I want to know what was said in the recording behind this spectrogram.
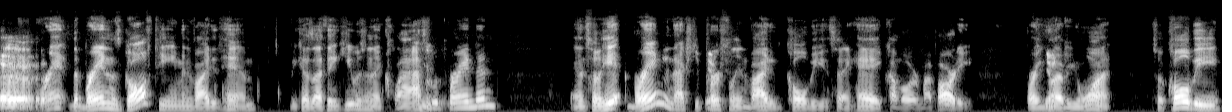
Uh. Brand, the Brandon's golf team invited him because I think he was in a class with Brandon, and so he Brandon actually personally invited Colby and saying, "Hey, come over to my party, bring Yep. whoever you want." So Colby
